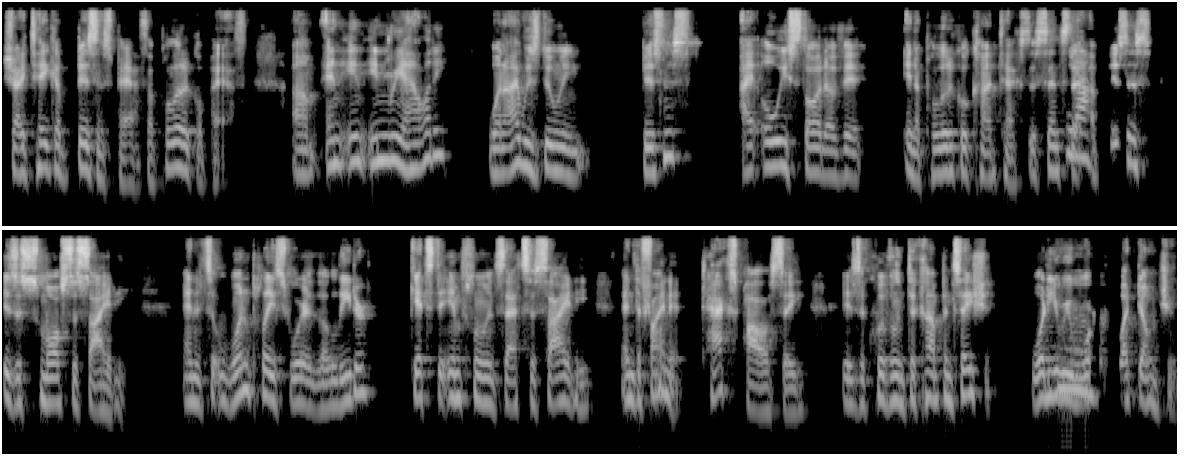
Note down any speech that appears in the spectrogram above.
Should I take a business path, a political path? Um, and in in reality, when I was doing business, I always thought of it in a political context, the sense that yeah. a business is a small society. And it's one place where the leader gets to influence that society and define it. Tax policy is equivalent to compensation. What do you mm. reward? What don't you?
